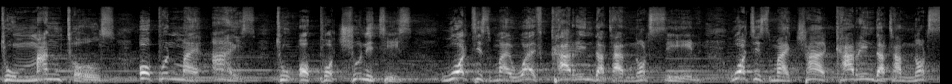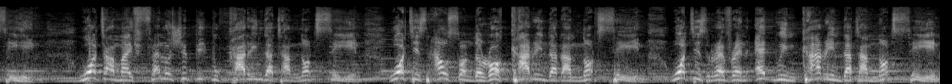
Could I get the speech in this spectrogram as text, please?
to mantles open my eyes to opportunities what is my wife carrying that i'm not seeing? What is my child carrying that i'm not seeing? What are my fellowship people carrying that i'm not seeing? What is house on the rock carrying that i'm not seeing? What is reverend edwin carrying that i'm not seeing?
